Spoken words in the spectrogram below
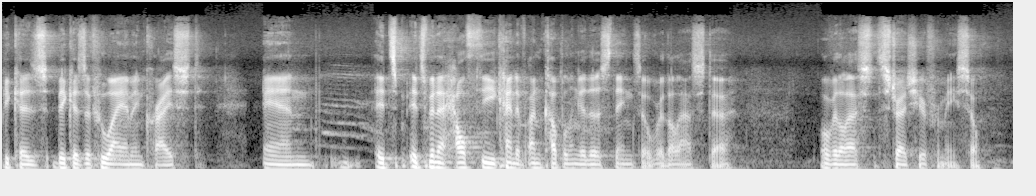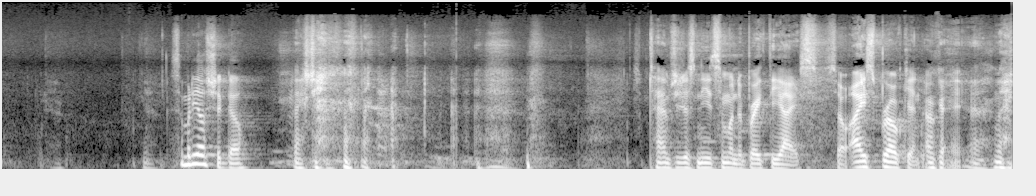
because because of who I am in Christ and it's it's been a healthy kind of uncoupling of those things over the last uh, over the last stretch here for me. So yeah. somebody else should go. Thanks, John. Sometimes you just need someone to break the ice. So ice broken. Okay. Uh,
